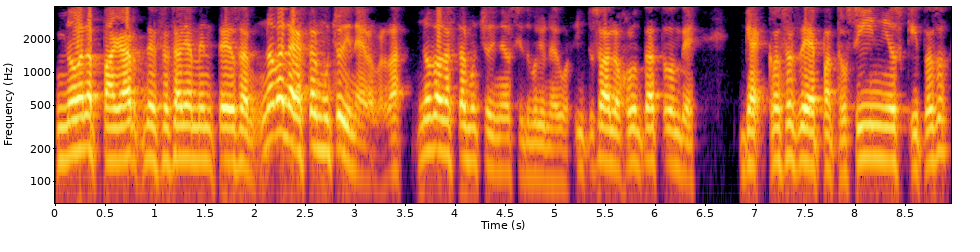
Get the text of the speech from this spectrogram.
no van a pagar necesariamente, o sea, no van a gastar mucho dinero, ¿verdad? No va a gastar mucho dinero CW Network. Incluso a lo mejor un trato donde cosas de patrocinios y todo eso,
